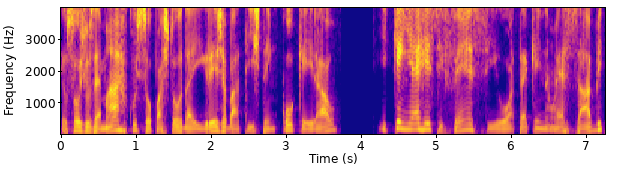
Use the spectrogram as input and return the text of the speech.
Eu sou José Marcos, sou pastor da Igreja Batista em Coqueiral, e quem é recifense, ou até quem não é, sabe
